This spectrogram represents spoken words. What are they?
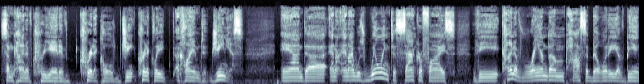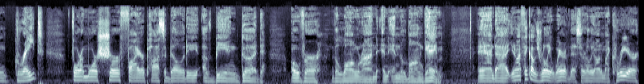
some kind of creative, critical, ge- critically acclaimed genius. And, uh, and, and I was willing to sacrifice the kind of random possibility of being great for a more surefire possibility of being good over the long run and in the long game. And, uh, you know, I think I was really aware of this early on in my career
